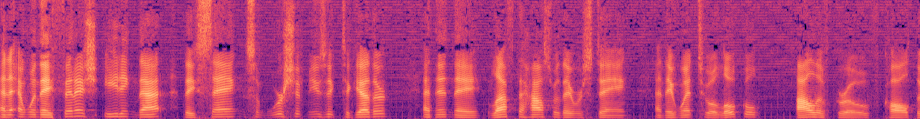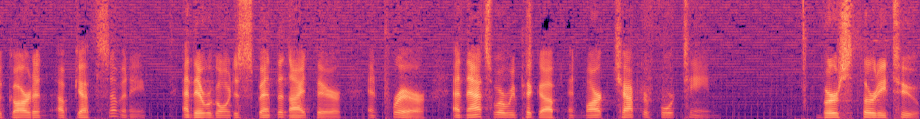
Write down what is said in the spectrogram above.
And, and when they finished eating that, they sang some worship music together, and then they left the house where they were staying, and they went to a local olive grove called the Garden of Gethsemane, and they were going to spend the night there in prayer. And that's where we pick up in Mark chapter 14, verse 32.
